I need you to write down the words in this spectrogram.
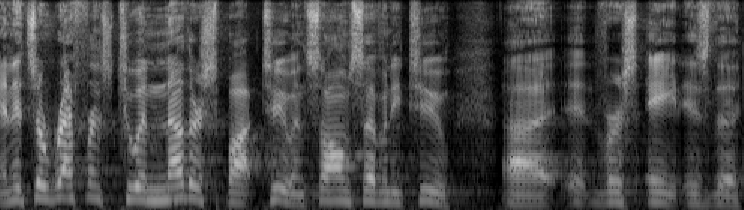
And it's a reference to another spot too. In Psalm 72, uh, verse 8, is the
